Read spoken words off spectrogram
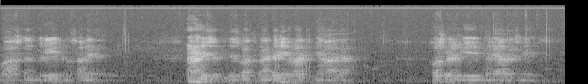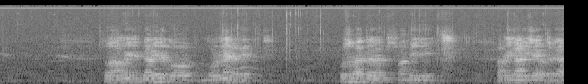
पास कंक्रीट मसाले हैं। इस जिस वक्त मैं पहली दफ़ा यहाँ आया, हॉस्पिटल की बुनियाद रखने की तो हमें जब इधर को मुड़ने लगे, उस वक्त स्वामी जी अपनी गाड़ी से उतरकर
